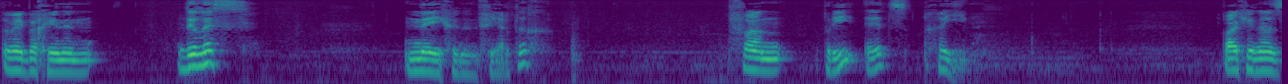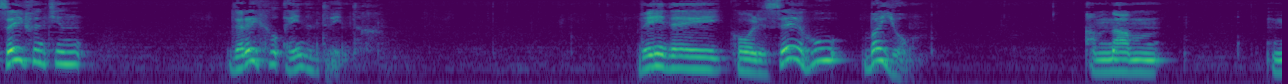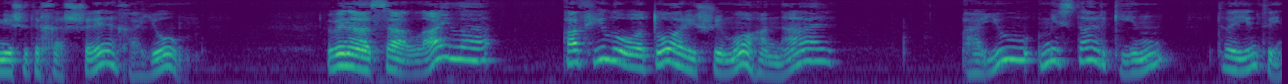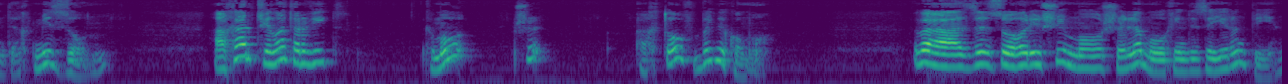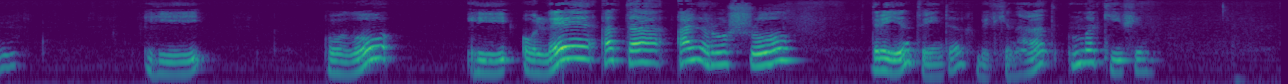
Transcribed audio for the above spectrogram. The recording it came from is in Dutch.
wij beginnen de les 49 van Pri Etz. Pagina 17, de regel 21. Weinei kol zehu bayom. Amnam mishete chashe hayom. ונעשה לילה, אפילו אותו הרשימו הנ"ל, היו מסתלקין 22 מזון, אחר תפילת ערבית, כמו שאכתוב במקומו. ואז זו הרשימו של המוחין דזעיר אנפין, היא או לא I ole ata al rosho 23, Bivchinat Makifin.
